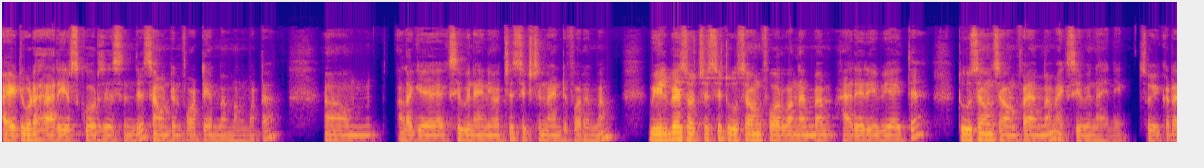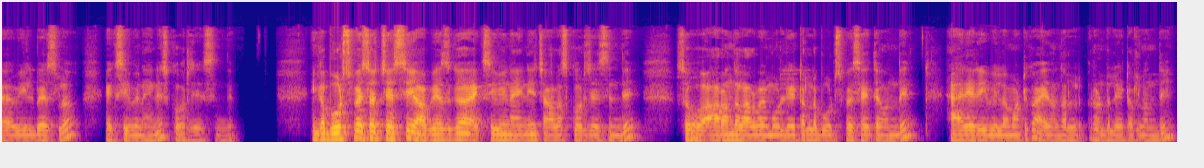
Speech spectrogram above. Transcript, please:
height కూడా హ్యారియర్ స్కోర్ చేసింది సెవెంటీన్ ఫార్టీ ఎంఎం అనమాట అలాగే ఎక్సీవీ నైన్ వచ్చి sixteen ninety four MM wheel base వచ్చేసి two seven four one MM Harrier EV అయితే two seven seven five MM XEV nine so ఇక్కడ వీల్ బేస్లో ఎక్సీవీ నైన్ స్కోర్ చేసింది. ఇంకా బూట్ స్పేస్ వచ్చేసి ఆబ్వియస్గా ఎక్సీవీ నైన్ చాలా స్కోర్ చేసింది. సో ఆరు వందల అరవై మూడు లీటర్ల బూట్ స్పేస్ అయితే ఉంది. హ్యారియర్ ఈవీలో మటుకు ఐదు వందల రెండు లీటర్లు ఉంది.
